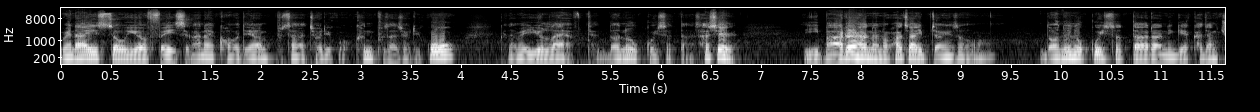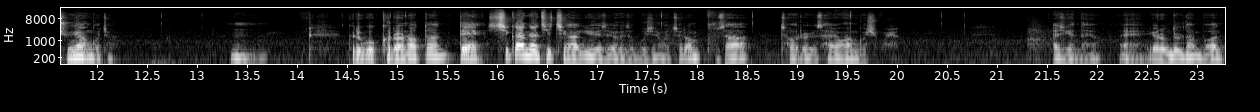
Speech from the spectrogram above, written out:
When I saw your face가 하나의 거대한 부사절이고 큰 부사절이고 그 다음에 you laughed 너는 웃고 있었다. 사실 이 말을 하는 화자 입장에서 너는 웃고 있었다라는 게 가장 중요한 거죠. 음. 그리고 그런 어떤 때 시간을 지칭하기 위해서 여기서 보시는 것처럼 부사 절을 사용한 것이고요. 아시겠나요? 네, 여러분들도 한번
